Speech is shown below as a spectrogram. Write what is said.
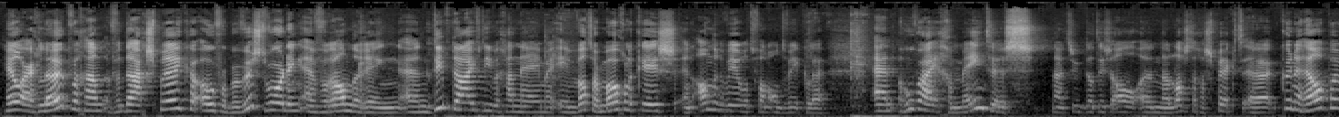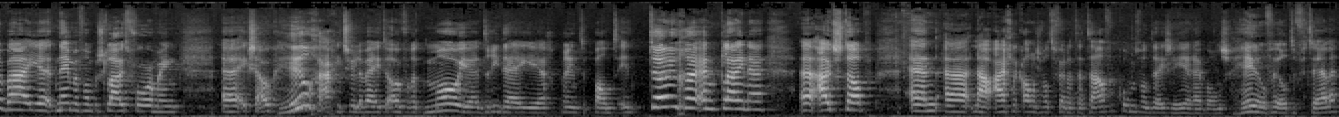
Heel erg leuk. We gaan vandaag spreken over bewustwording en verandering. Een deep dive die we gaan nemen in wat er mogelijk is, een andere wereld van ontwikkelen. En hoe wij gemeentes, nou natuurlijk dat is al een lastig aspect, uh, kunnen helpen bij het nemen van besluitvorming. Ik zou ook heel graag iets willen weten over het mooie 3D-geprinte pand in Teugen. Een kleine uitstap. En nou, eigenlijk alles wat verder ter tafel komt, want deze heren hebben ons heel veel te vertellen.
